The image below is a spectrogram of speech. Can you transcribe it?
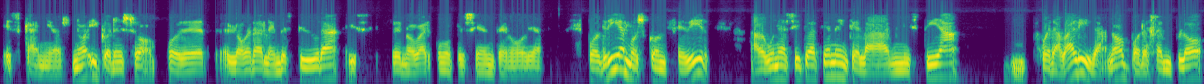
escaños, ¿no? Y con eso poder lograr la investidura y renovar como presidente del gobierno. Podríamos concebir alguna situación en que la amnistía fuera válida, ¿no? Por ejemplo,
